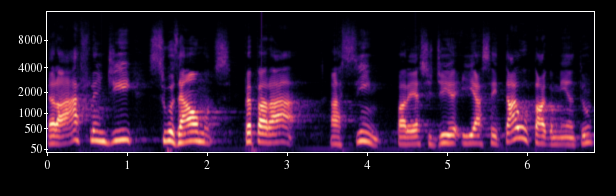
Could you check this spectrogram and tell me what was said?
era afligir suas almas, preparar assim para este dia e aceitar o pagamento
